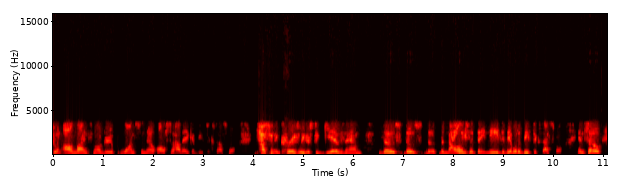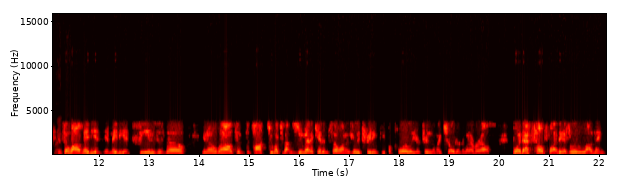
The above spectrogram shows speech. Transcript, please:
to an online small group wants to know also how they can be successful. Tuscan encourage leaders to give them those those the, the knowledge that they need to be able to be successful. And so right. and so while maybe it, it maybe it seems as though you know well to, to talk too much about Zoom etiquette and so on is really treating people poorly or treating them like children or whatever else. Boy, that's helpful. I think it's really loving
